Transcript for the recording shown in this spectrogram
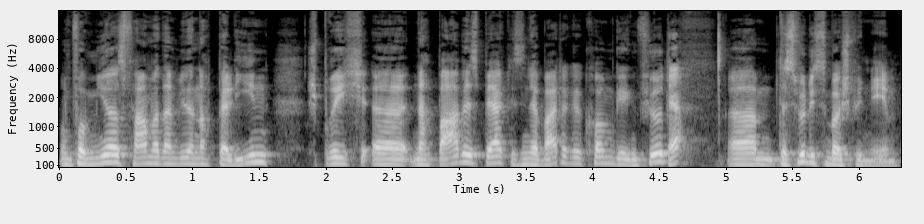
Und von mir aus fahren wir dann wieder nach Berlin, sprich äh, nach Babelsberg. Die sind ja weitergekommen gegen Fürth. Ja. Ähm, das würde ich zum Beispiel nehmen.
